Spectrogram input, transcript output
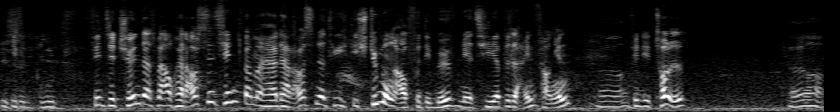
die Ich sind gut. Ich finde es jetzt schön, dass wir auch heraus sind, weil wir halt heraus natürlich die Stimmung auch von den Möwen jetzt hier ein bisschen einfangen. Ja. Finde ich toll. Ja, ja.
